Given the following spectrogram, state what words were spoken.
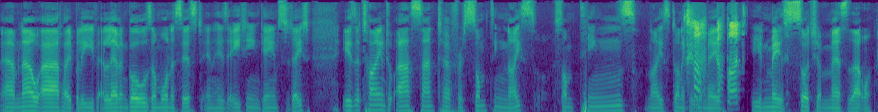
Um, now at, I believe, 11 goals and one assist in his 18 games to date. Is it time to ask Santa for something nice? Some things nice. Donnelly Oh, had made. God. He made such a mess of that one.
